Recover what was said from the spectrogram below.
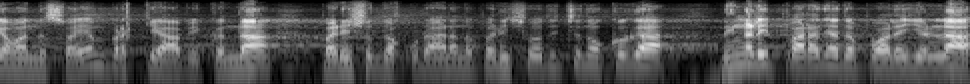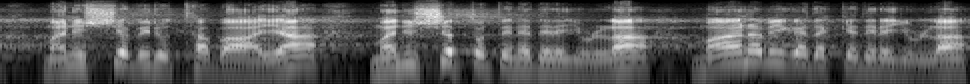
ദൈവികമെന്ന് സ്വയം പ്രഖ്യാപിക്കുന്ന പരിശുദ്ധ കുടാനെന്ന് പരിശോധിച്ച് നോക്കുക. നിങ്ങൾ ഈ പറഞ്ഞതുപോലെയുള്ള മനുഷ്യവിരുദ്ധമായ മനുഷ്യത്വത്തിനെതിരെയുള്ള മാനവികതയ്ക്കെതിരെയുള്ള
